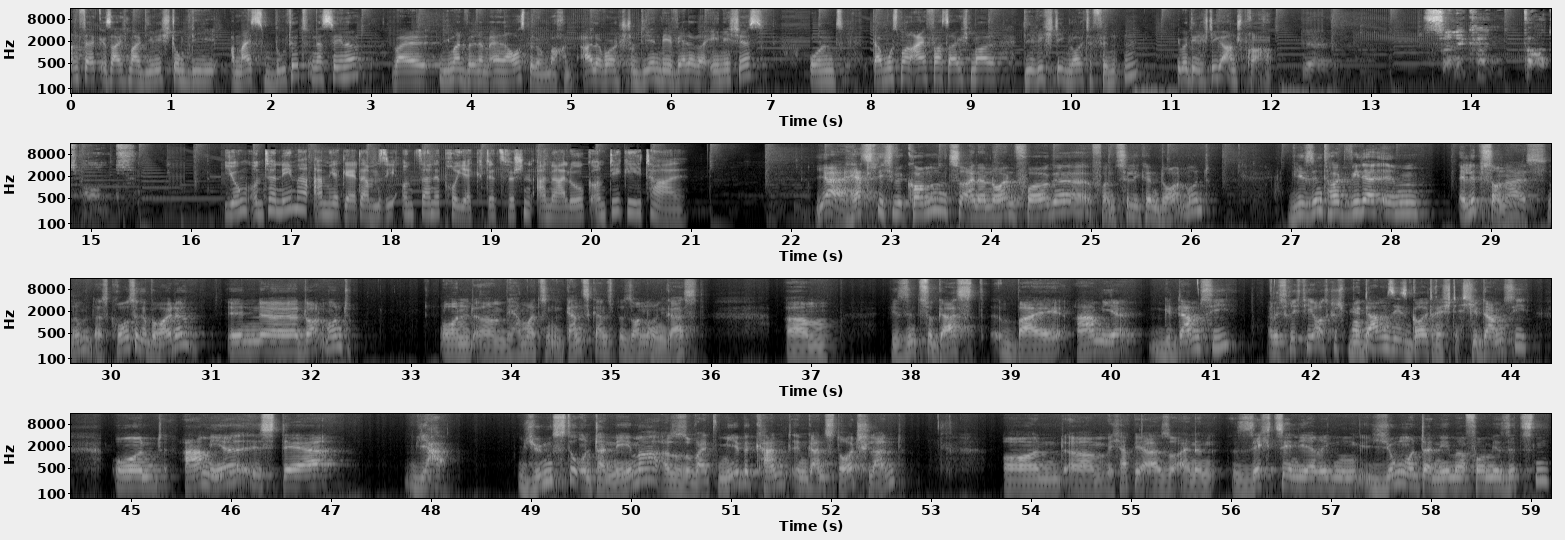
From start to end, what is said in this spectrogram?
Handwerk ist, sag ich mal, die Richtung, die am meisten blutet in der Szene, weil niemand will eine Ausbildung machen. Alle wollen studieren, BWL oder ähnliches. Und da muss man einfach, sage ich mal, die richtigen Leute finden über die richtige Ansprache. Silicon Dortmund. Jungunternehmer Amir Gedamsi und seine Projekte zwischen analog und digital. Ja, herzlich willkommen zu einer neuen Folge von Silicon Dortmund. Wir sind heute wieder im Ellipson heißt, ne? das große Gebäude in äh, Dortmund. Und ähm, wir haben heute einen ganz, ganz besonderen Gast. Ähm, wir sind zu Gast bei Amir Gedamsi. Habe ich es richtig ausgesprochen? Gedamsi ist goldrichtig. Gedamsi. Und Amir ist der ja, jüngste Unternehmer, also soweit mir bekannt, in ganz Deutschland. Und ähm, ich habe hier also einen 16-jährigen Jungunternehmer vor mir sitzen.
